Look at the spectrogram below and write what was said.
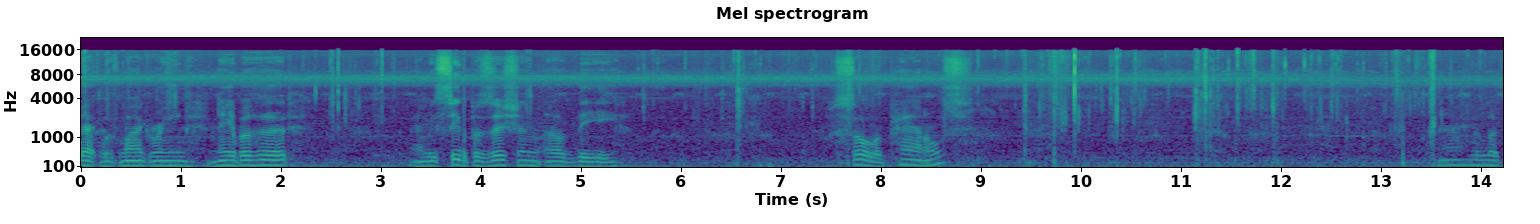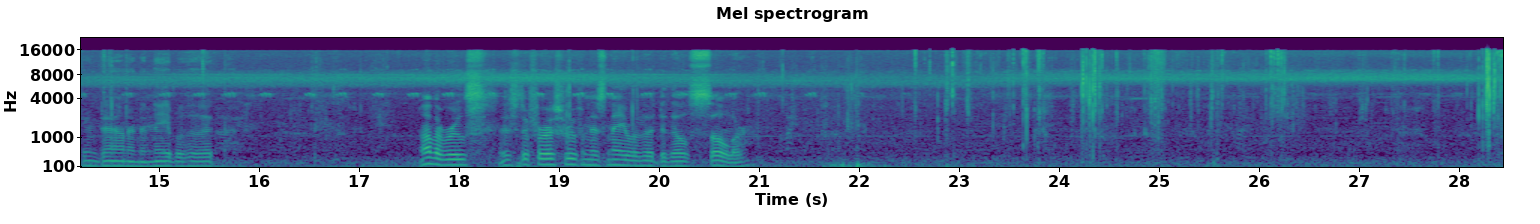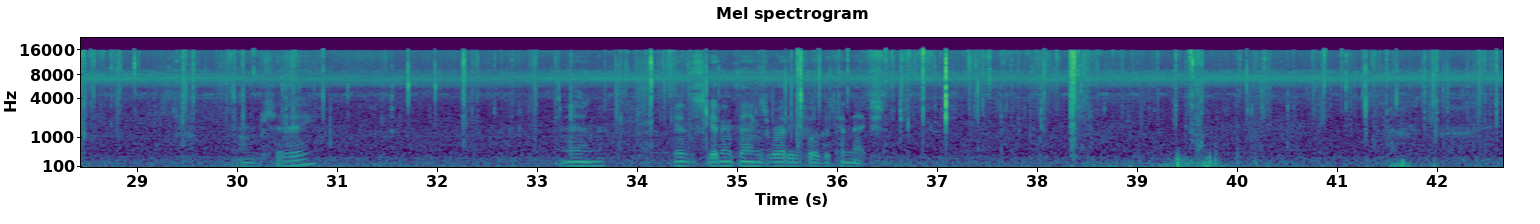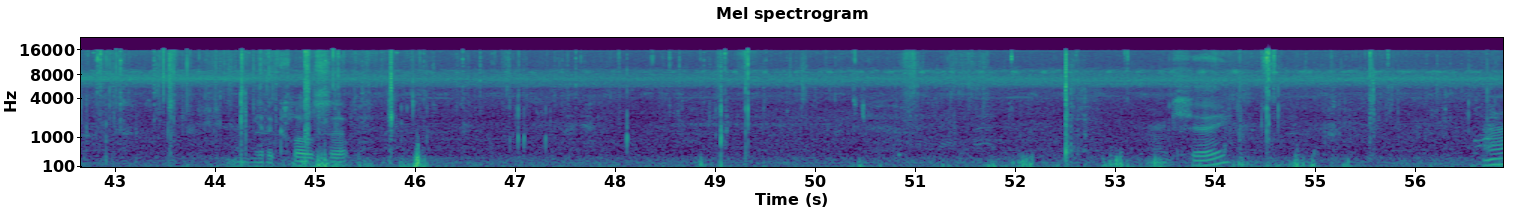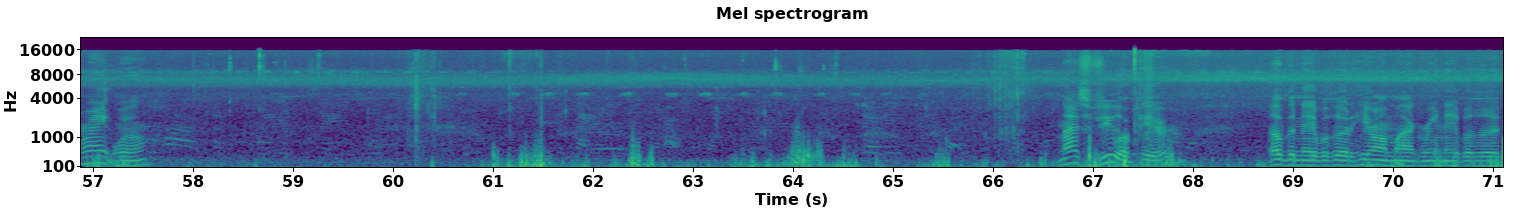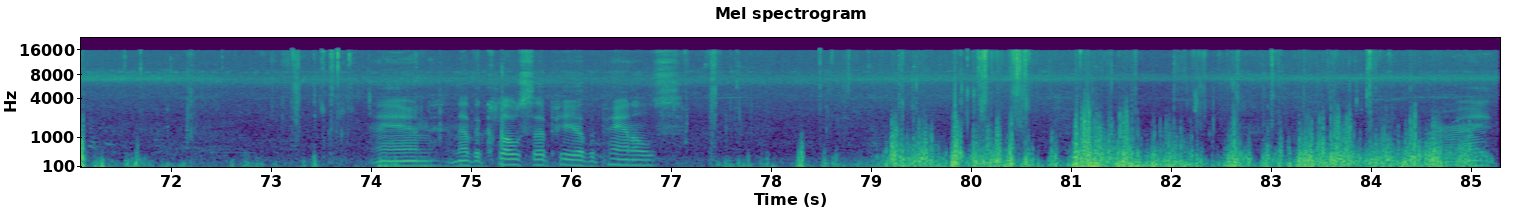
back with my green neighborhood. And we see the position of the solar panels. And we're looking down in the neighborhood. Other roofs this is the first roof in this neighborhood to go solar Okay. And it's getting things ready for the connection. And get a close up. Okay. All right, well. Nice view up here of the neighborhood here on my green neighborhood. And another close up here of the panels. All right.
